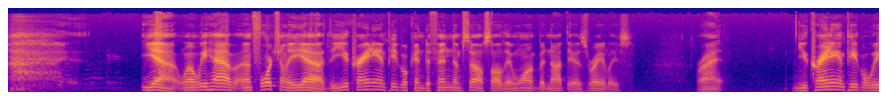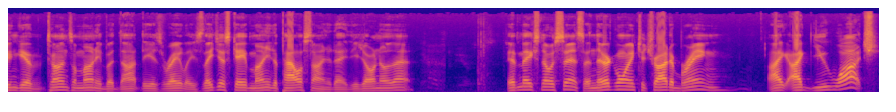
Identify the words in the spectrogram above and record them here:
yeah, well, we have, unfortunately, yeah, the Ukrainian people can defend themselves all they want, but not the Israelis, right? Ukrainian people, we can give tons of money, but not the Israelis. They just gave money to Palestine today. Did y'all know that? It makes no sense, and they're going to try to bring. I, I, you watch,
